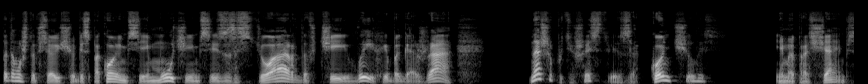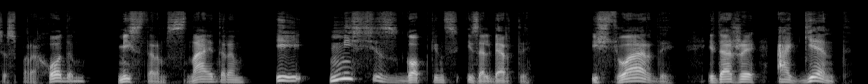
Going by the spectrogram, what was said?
потому что все еще беспокоимся и мучаемся из-за стюардов, чаевых и багажа, наше путешествие закончилось, и мы прощаемся с пароходом, мистером Снайдером и миссис Гопкинс из Альберты. И стюарды, и даже агент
